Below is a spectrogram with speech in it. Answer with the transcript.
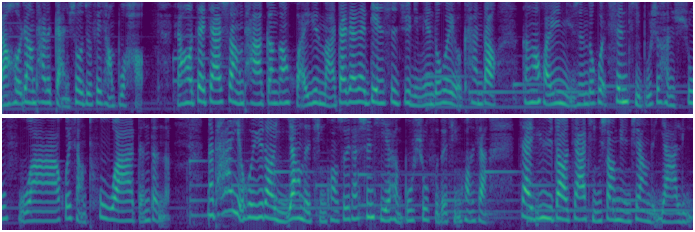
然后让她的感受就非常不好。然后再加上她刚刚怀孕嘛，大家在电视剧里面都会有看到，刚刚怀孕女生都会身体不是很舒服啊，会想吐啊等等的。那她也会遇到一样的情况，所以她身体也很不舒服的情况下，在遇到家庭上面这样的压力。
